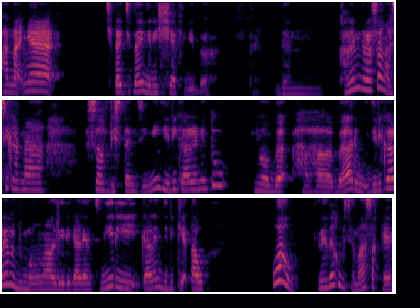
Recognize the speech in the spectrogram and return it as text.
anaknya cita-citanya jadi chef gitu. Dan kalian ngerasa gak sih karena self distance ini, jadi kalian itu nyoba hal-hal baru. Jadi kalian lebih mengenal diri kalian sendiri. Kalian jadi kayak tahu, wow, ternyata aku bisa masak ya.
